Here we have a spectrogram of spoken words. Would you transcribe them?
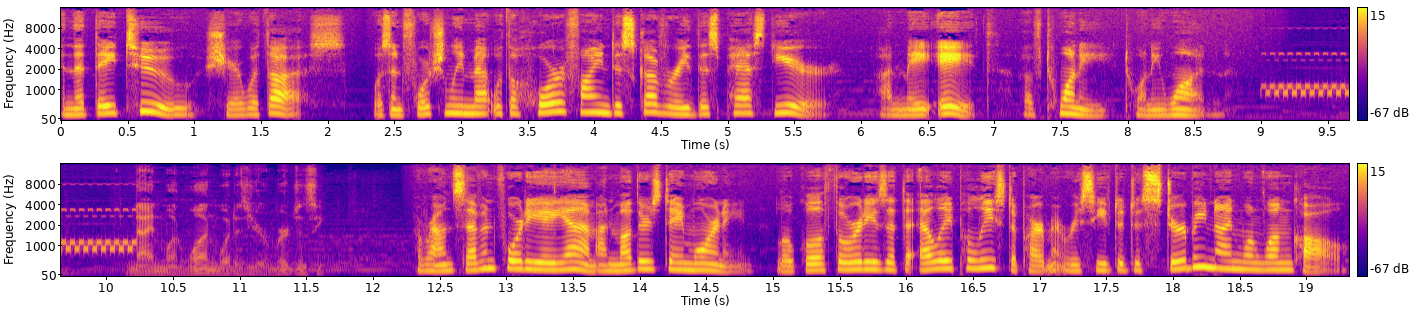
and that they too share with us, was unfortunately met with a horrifying discovery this past year on May 8th of 2021. 911, what is your emergency? Around 7:40 a.m. on Mother's Day morning, local authorities at the LA Police Department received a disturbing 911 call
